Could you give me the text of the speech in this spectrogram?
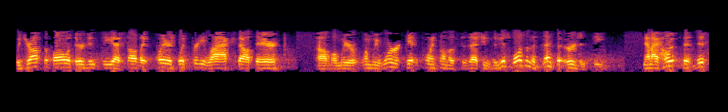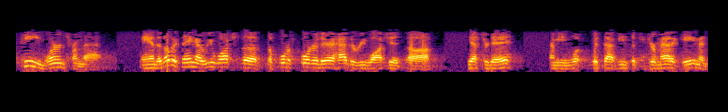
we dropped the ball with urgency. I saw the players look pretty laxed out there. Um, when we were, when we weren't getting points on those possessions, there just wasn't a sense of urgency. And I hope that this team learns from that and another thing, I rewatched the the fourth quarter there. I had to rewatch it uh, yesterday. I mean, what, with that being such a dramatic game, and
